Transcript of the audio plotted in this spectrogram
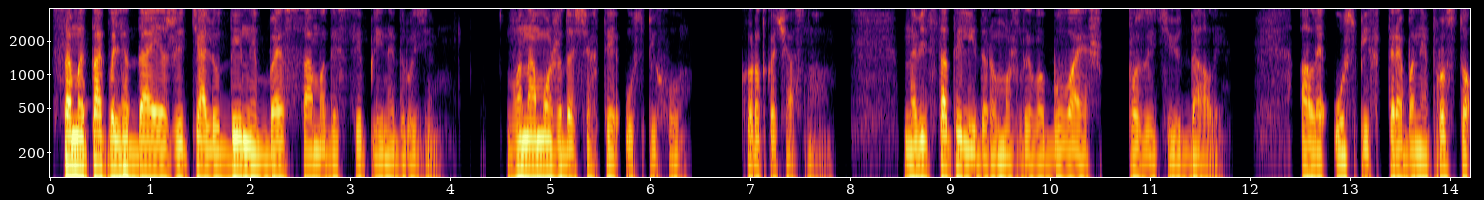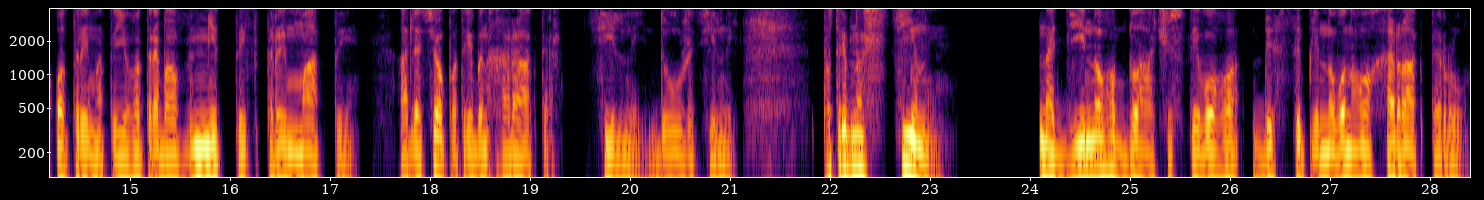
Саме так виглядає життя людини без самодисципліни, друзі. Вона може досягти успіху короткочасного. Навіть стати лідером, можливо, буваєш позицію дали. Але успіх треба не просто отримати, його треба вміти втримати. А для цього потрібен характер цільний, дуже цільний. Потрібно стіни надійного, благочестивого, дисциплінованого характеру.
